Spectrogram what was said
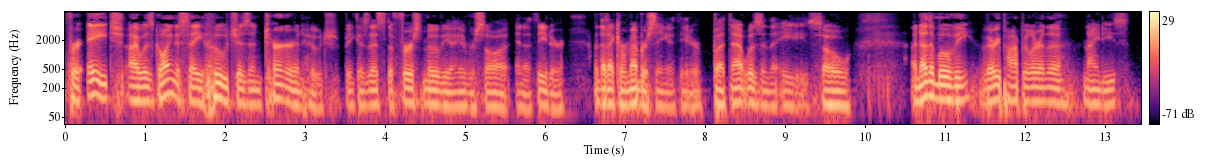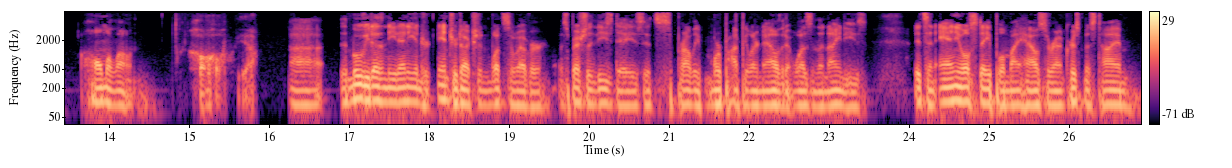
for H, I was going to say Hooch as in Turner and Hooch because that's the first movie I ever saw in a theater, that I can remember seeing in a theater. But that was in the 80s. So another movie very popular in the 90s, Home Alone. Oh yeah. Uh, the movie doesn't need any intro- introduction whatsoever, especially these days. It's probably more popular now than it was in the 90s it's an annual staple in my house around Christmas time.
